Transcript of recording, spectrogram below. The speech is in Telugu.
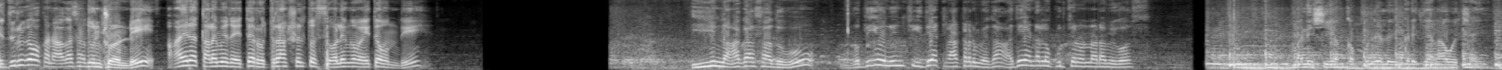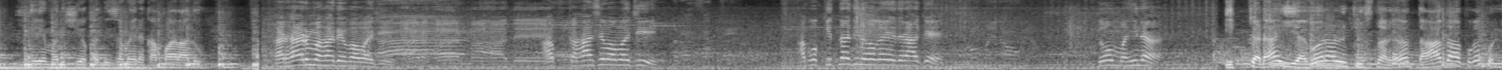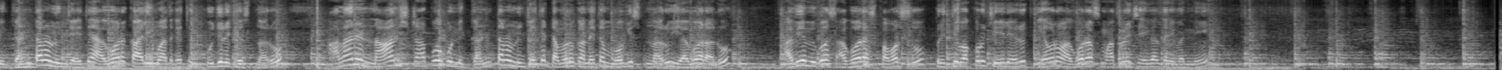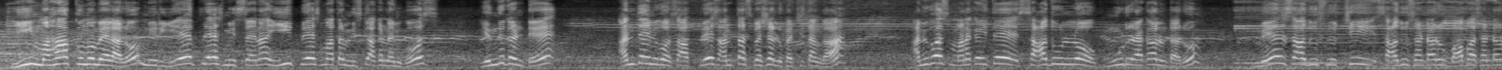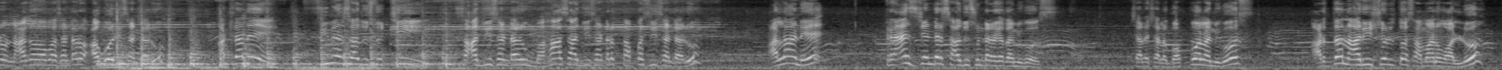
ఎదురుగా ఒక నాగసాధుని చూడండి ఆయన తల మీద అయితే రుద్రాక్షలతో శివలింగం అయితే ఉంది ఈ నాగాసాధువు ఉదయం నుంచి ఇదే ట్రాక్టర్ మీద అదే ఎండలో కూర్చొని ఉన్నాడు అమిగోస్ మనిషి యొక్క పుర్రెలు ఇక్కడికి ఎలా వచ్చాయి ఇదే మనిషి యొక్క నిజమైన కపాలాలు హర్ హర్ మహాదేవ్ బాబాజీ आप कहाँ से बाबा जी आपको कितना दिन हो गए इधर आके दो महीना ఇక్కడ ఈ అఘోరాలను చూస్తున్నారు కదా. దాదాపుగా కొన్ని గంటల నుంచి అయితే అఘోర కాళీమాతకి అయితే పూజలు చేస్తున్నారు. అలానే నాన్ స్టాప్గా కొన్ని గంటల నుంచి అయితే డమరుకాన్ని అయితే మోగిస్తున్నారు ఈ అఘోరాలు. అవే బికాస్ అఘోరాస్ పవర్స్. ప్రతి ఒక్కరూ చేయలేరు. కేవలం అఘోరాస్ మాత్రమే చేయగలుగుతారు ఇవన్నీ. ఈ మహాకుంభమేళాలో మీరు ఏ ప్లేస్ మిస్ అయినా ఈ ప్లేస్ మాత్రం మిస్ కాకండి అమిగోస్. ఎందుకంటే అంతే మీకోస్ ఆ ప్లేస్ అంతా స్పెషల్ ఖచ్చితంగా. అమిగోస్ మనకైతే సాధువుల్లో మూడు రకాలు ఉంటారు మేల్ సాధుస్ వచ్చి సాధుస్ అంటారు బాబాస్ అంటారు నాగబాబాస్ అంటారు అగోరీస్ అంటారు. అట్లానే ఫీమేల్ సాధుస్ వచ్చి సాధ్వీస్ అంటారు మహాసాధ్వీస్ అంటారు తపస్వీస్ అంటారు. అలానే ట్రాన్స్జెండర్ సాధుస్ ఉంటారు కదా అమిగోస్. చాలా చాలా గొప్ప వాళ్ళు అమిగోస్. అర్ధ నారీశ్వరులతో సమానం వాళ్ళు.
